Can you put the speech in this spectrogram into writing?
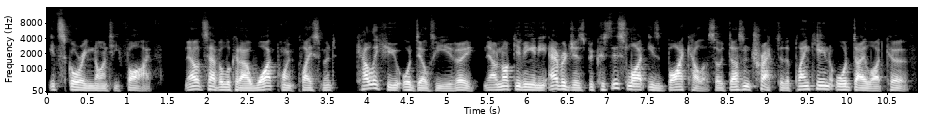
it's scoring 95. Now let's have a look at our white point placement, color hue or delta UV. Now I'm not giving any averages because this light is bicolor, so it doesn't track to the Planckian or daylight curve.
